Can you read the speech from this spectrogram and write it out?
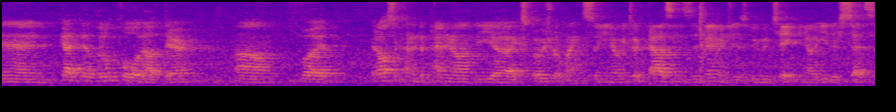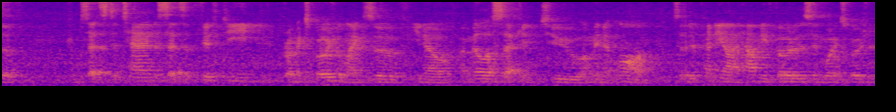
and got a little cold out there, um, but it also kind of depended on the uh, exposure length. So, you know, we took thousands of images. We would take, you know, either sets of, from sets to 10 to sets of 50, from exposure lengths of, you know, a millisecond to a minute long. So depending on how many photos and what exposure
